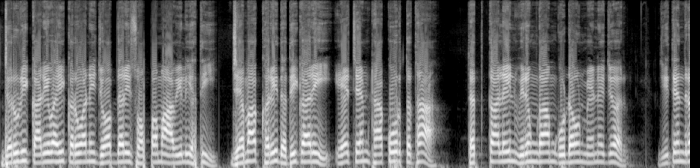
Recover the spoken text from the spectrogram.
જરૂરી કાર્યવાહી કરવાની જવાબદારી સોંપવામાં આવેલી હતી, જેમાં ખરીદ અધિકારી એચ એમ ઠાકોર તથા તત્કાલીન વિરમગામ ગોડાઉન મેનેજર જીતેન્દ્ર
